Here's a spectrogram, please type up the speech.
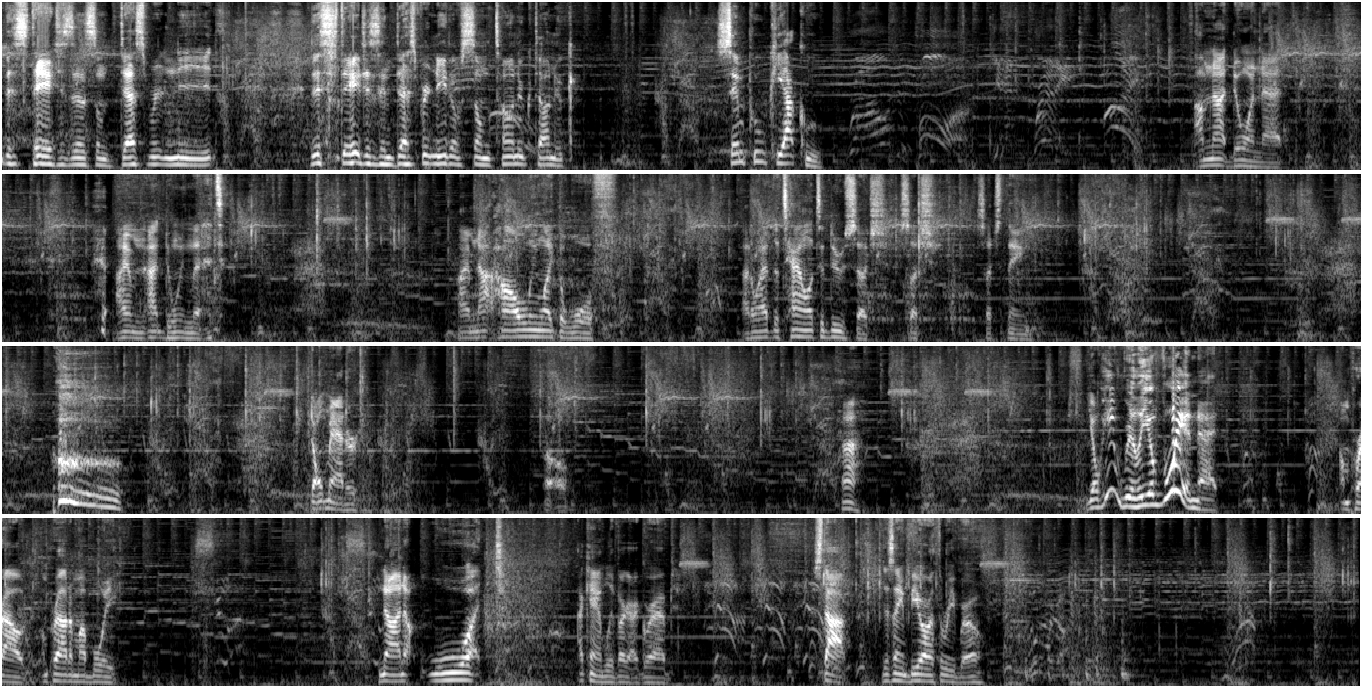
This stage is in some desperate need. This stage is in desperate need of some Tanuk Tanuk. Senpu Kyaku. I'm not doing that. I am not doing that. I am not howling like the wolf. I don't have the talent to do such, such, such thing. Don't matter. Uh-oh. Ah. Yo, he really avoiding that. I'm proud. I'm proud of my boy. Nah, no. What? I can't believe I got grabbed. Stop. This ain't BR3, bro.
